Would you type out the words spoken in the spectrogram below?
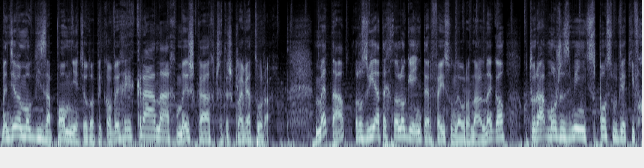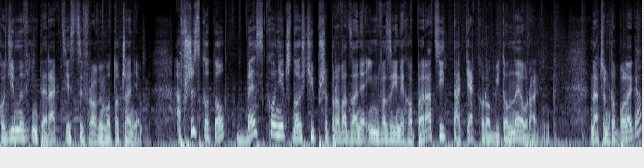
Będziemy mogli zapomnieć o dotykowych ekranach, myszkach czy też klawiaturach. Meta rozwija technologię interfejsu neuronalnego, która może zmienić sposób, w jaki wchodzimy w interakcję z cyfrowym otoczeniem. A wszystko to bez konieczności przeprowadzania inwazyjnych operacji, tak jak robi to Neuralink. Na czym to polega?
